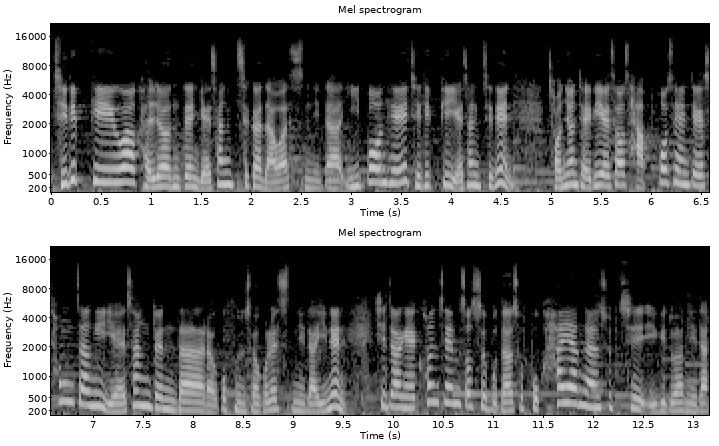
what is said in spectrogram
GDP와 관련된 예상치가 나왔습니다. 이번 해의 GDP 예상치는 전년 대비해서 4%의 성장이 예상된다라고 분석을 했습니다. 이는 시장의 컨센서스보다 소폭 하향한 수치이기도 합니다.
